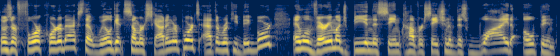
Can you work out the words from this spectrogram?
those are four quarterbacks that will get summer scouting reports at the rookie big board and will very much be in this same conversation of this wide open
